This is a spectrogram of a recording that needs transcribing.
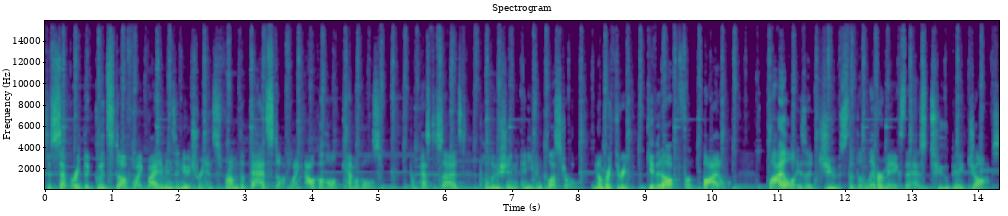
to separate the good stuff like vitamins and nutrients from the bad stuff like alcohol, chemicals, from pesticides, pollution, and even cholesterol. Number three, give it up for bile. Bile is a juice that the liver makes that has two big jobs.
